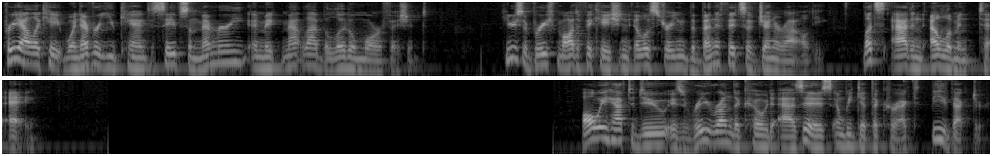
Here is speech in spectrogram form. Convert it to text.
Pre-allocate whenever you can to save some memory and make MATLAB a little more efficient. Here's a brief modification illustrating the benefits of generality. Let's add an element to A. All we have to do is rerun the code as is and we get the correct B vector.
